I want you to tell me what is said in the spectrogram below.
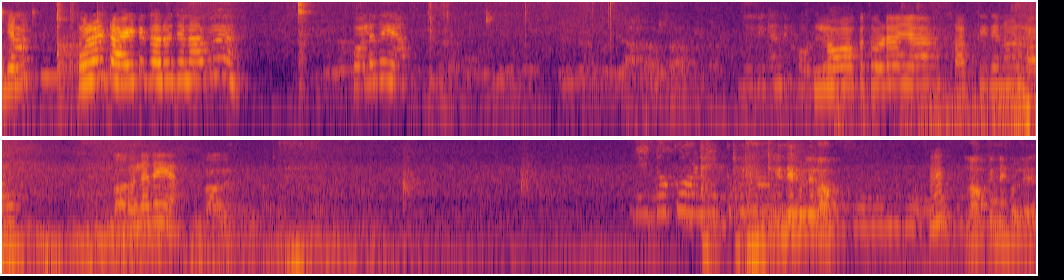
ਜਨ ਥੋੜਾ ਟਾਈਟ ਕਰੋ ਜਨਾਬ। ਖੋਲ ਦੇ ਆ। ਲੋਕ ਥੋੜਾ ਜਿਹਾ ਸਖਤੀ ਦੇ ਨਾਲ ਲਾਓ। ਖੋਲ ਦੇ ਆ? ਲਾ ਦੇ ਦੇ ਦੋ ਕੋਨੇ ਇੱਕ ਬਣਾ। ਕਿੰਨੇ ਖੁੱਲੇ ਲੌਕ ਹੈ? ਲੌਕ ਕਿੰਨੇ ਖੁੱਲੇ ਆ?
